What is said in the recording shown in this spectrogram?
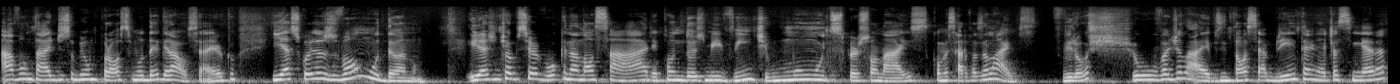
a vontade de subir um próximo degrau, certo? E as coisas vão mudando. E a gente observou que na nossa área, quando em 2020, muitos personagens começaram a fazer lives virou chuva de lives. Então, você abria a internet assim, era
